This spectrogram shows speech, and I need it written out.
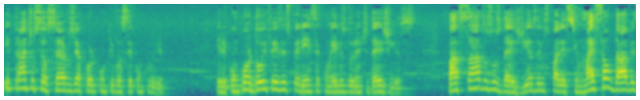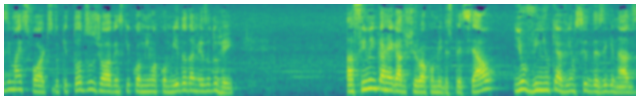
e trate os seus servos de acordo com o que você concluir. Ele concordou e fez a experiência com eles durante dez dias. Passados os dez dias, eles pareciam mais saudáveis e mais fortes do que todos os jovens que comiam a comida da mesa do rei. Assim, o encarregado tirou a comida especial e o vinho que haviam sido designados,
